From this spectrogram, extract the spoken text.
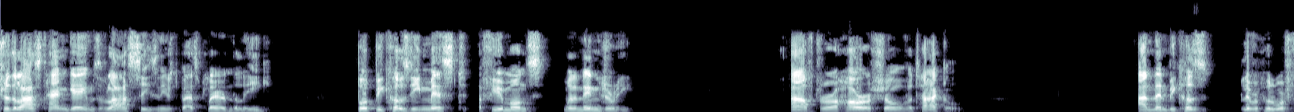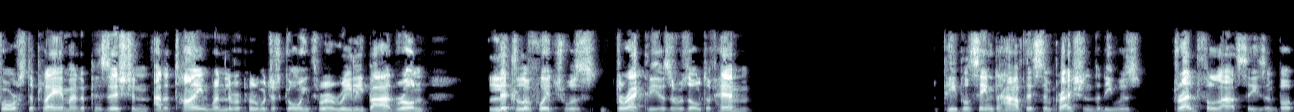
Through the last 10 games of last season, he was the best player in the league. But because he missed a few months with an injury after a horror show of a tackle, and then because Liverpool were forced to play him out of position at a time when Liverpool were just going through a really bad run, little of which was directly as a result of him. People seem to have this impression that he was dreadful last season, but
